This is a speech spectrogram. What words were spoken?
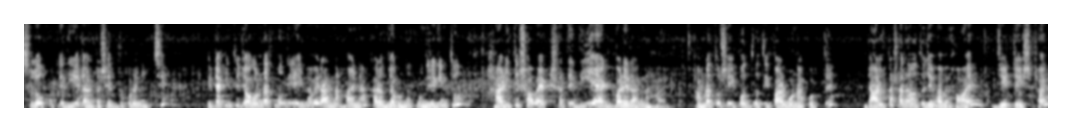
স্লো কুকে দিয়ে ডালটা সেদ্ধ করে নিচ্ছি। এটা কিন্তু জগন্নাথ মন্দিরে এইভাবে রান্না হয় না, কারণ জগন্নাথ মন্দিরে কিন্তু হাঁড়িতে সব একসাথে দিয়ে একবারে রান্না হয়। আমরা তো সেই পদ্ধতি পারব না করতে। ডালটা সাধারণত যেভাবে হয়, যে টেস্ট হয়,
